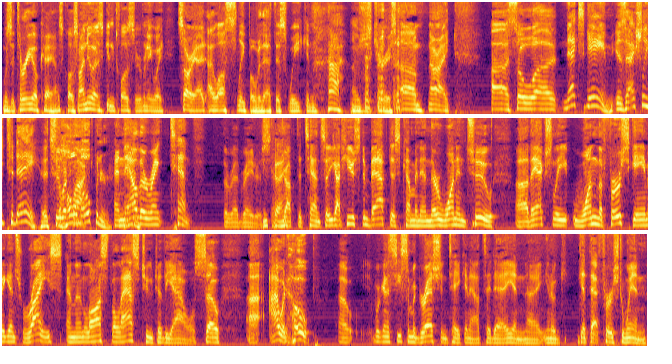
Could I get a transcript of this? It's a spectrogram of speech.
Was it three? Okay, I was close. I knew I was getting closer. But anyway, sorry, I, I lost sleep over that this week, and Ha. I was just curious. um, all right. Uh, so uh, next game is actually today. It's Two the home opener, And now Yeah. they're ranked tenth. The Red Raiders Okay. dropped to ten. So you got Houston Baptist coming in. They're one and two. Uh, they actually won the first game against Rice and then lost the last two to the Owls. So uh, I would hope uh, we're going to see some aggression taken out today and uh, you know g- get that first win.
